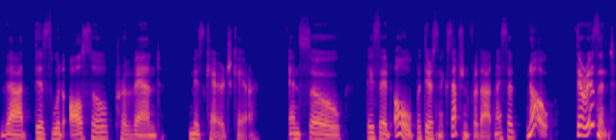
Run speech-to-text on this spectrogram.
that this would also prevent miscarriage care. And so they said, oh, but there's an exception for that. And I said, no, there isn't.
